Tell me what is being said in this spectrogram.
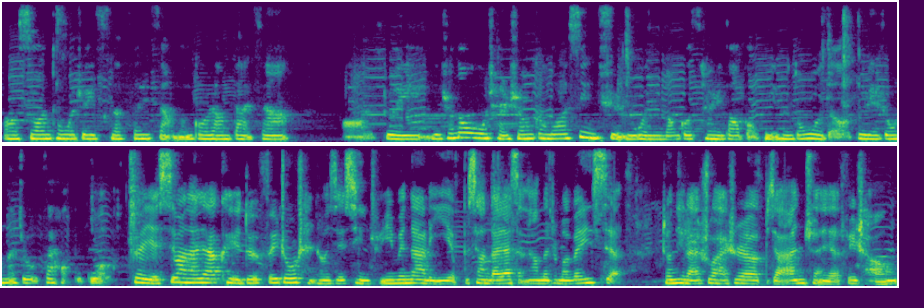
然后希望通过这一次的分享，能够让大家啊对野生动物产生更多的兴趣。如果你能够参与到保护野生动物的队列中，那就再好不过了。对，也希望大家可以对非洲产生一些兴趣，因为那里也不像大家想象的这么危险，整体来说还是比较安全，也非常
